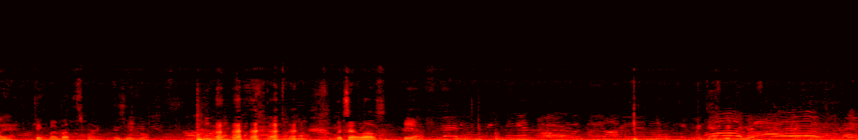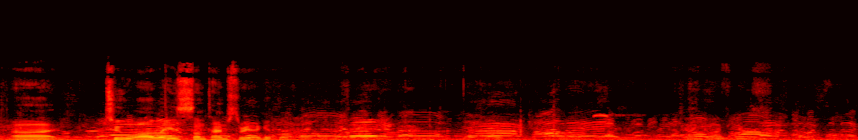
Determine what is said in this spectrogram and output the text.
Oh, yeah. Kicked my butt this morning, as usual. Which I love. Yeah. Uh, two always, sometimes three I get there. Try and go after you.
